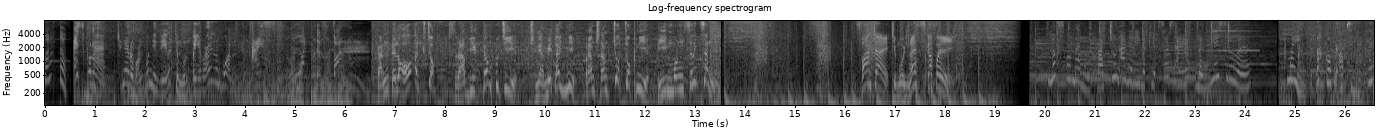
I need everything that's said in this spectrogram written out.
ពឹងទុកអេសកូឡាឈ្នះរង្វាន់បុណ្យនារីចំនួន300រង្វាន់ Ice what the fun កាន់តែល្អឥតខ្ចោះស្រាបៀរកម្ពុជាឈ្នះមេដាយមាស5ឆ្នាំជាប់ជាប់គ្នា ពី Mon Selection ស្វាងចែជាមួយ Nescafe លោកស្វូមែនផ្ដល់ជូន ស់ស្អាតនិងងាយស្រួលថ្មីទឹកដោះគោប្រអប់សញ្ញាខ្លែង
